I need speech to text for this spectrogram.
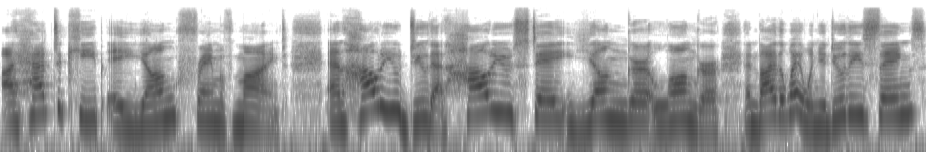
I had to keep a young frame of mind. And how do you do that? How do you stay younger longer? And by the way, when you do these things,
